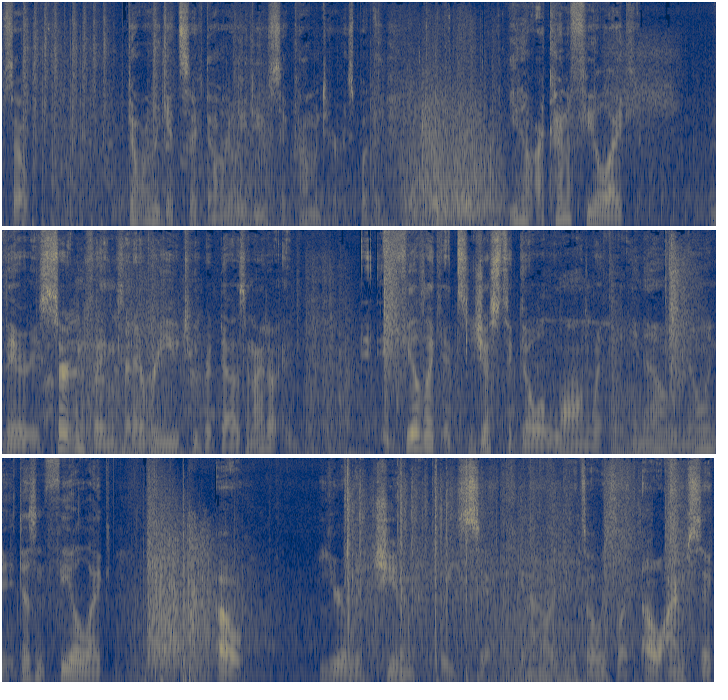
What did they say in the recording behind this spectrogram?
So, don't really get sick. Don't really do sick commentaries. But, you know, I kind of feel like there is certain things that every YouTuber does, and I don't. It, it feels like it's just to go along with it, you know. You know, and it doesn't feel like, oh, you're legitimately sick. You know, it's always like, oh, I'm sick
